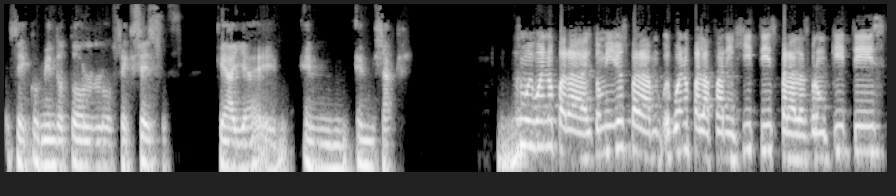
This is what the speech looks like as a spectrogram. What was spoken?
se, comiendo todos los excesos que haya en, en, en mi sangre. Es muy bueno para el tomillo, es para bueno para la faringitis, para las bronquitis,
